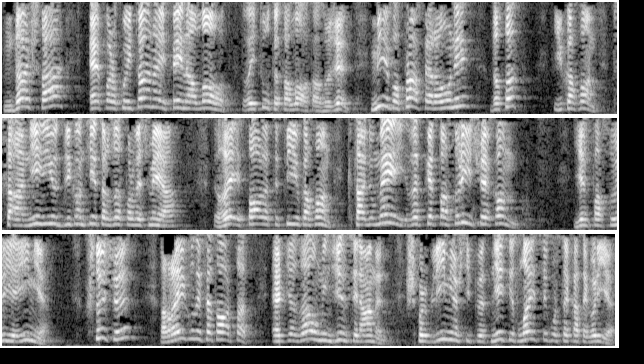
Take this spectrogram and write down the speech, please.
ndoshta e përkujton ai fenë e Allahut dhe i tutet Allahut Azza wa Jell. Mirëpo pra Ferauni do thot Ju ka thonë, pse a njihni ju dikënd tjetër zot përveç meja? Dhe ithtarëve të tij ju ka thonë, këta lumenj dhe po këtë pasuri që e kam, janë pasuri e imja. Kështu që, rregulli fetar thotë, el xhezau min xhinsil amel, shpërblimi është i po të njëjtit lloj sikurse kategoria,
